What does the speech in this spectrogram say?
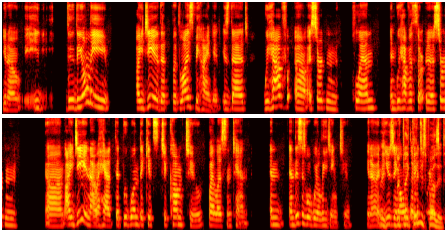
you know. It, the the only idea that, that lies behind it is that we have uh, a certain plan and we have a, th- a certain um, idea in our head that we want the kids to come to by lesson 10 and and this is what we're leading to you know and Wait, using but all like, the can you spoil it?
